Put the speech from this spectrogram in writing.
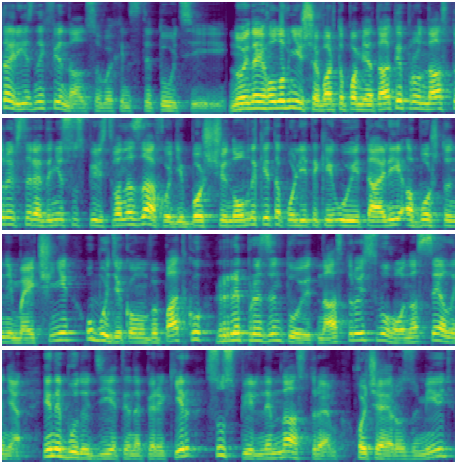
та різних фінансових інституцій. Ну і найголовніше варто пам'ятати про настрої всередині суспільства на заході, бо ж чиновники та політики у Італії або ж то Німеччині у будь-якому випадку репрезентують настрої свого населення і не будуть діяти наперекір суспільним настроям, хоча й розуміють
